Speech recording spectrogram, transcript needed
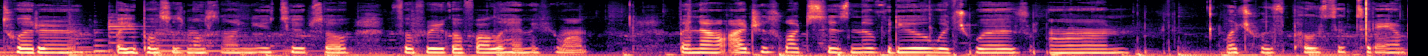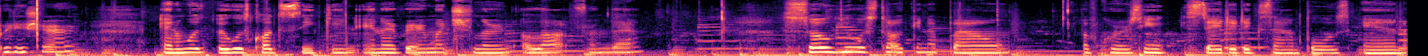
Twitter, but he posts mostly on YouTube. So feel free to go follow him if you want. But now I just watched his new video, which was on, which was posted today. I'm pretty sure, and was it was called Seeking, and I very much learned a lot from that. So he was talking about, of course, he stated examples and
